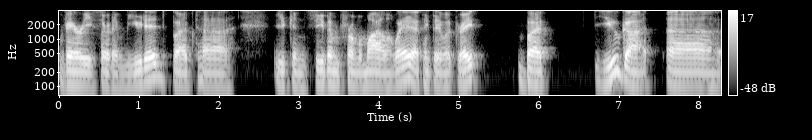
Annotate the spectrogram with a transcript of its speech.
very sort of muted, but uh, you can see them from a mile away. I think they look great, but you got uh,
